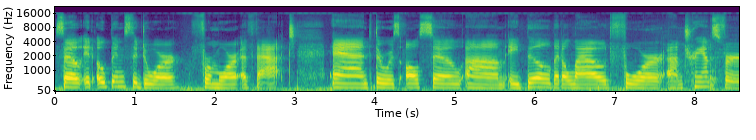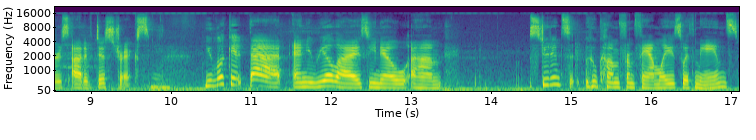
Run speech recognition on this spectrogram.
So it opens the door for more of that. And there was also um, a bill that allowed for um, transfers out of districts. You look at that and you realize, you know, um, students who come from families with means,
